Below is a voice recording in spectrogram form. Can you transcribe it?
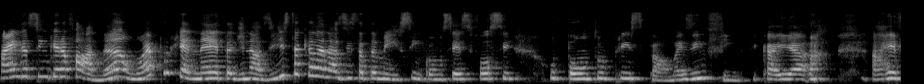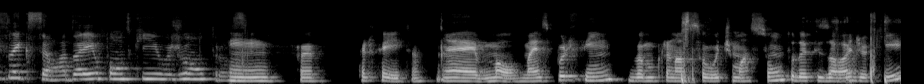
ainda assim queira falar: não, não é porque é neta de nazista que ela é nazista também, sim, como se esse fosse o ponto principal. Mas enfim, fica aí a, a reflexão. Adorei o ponto que o João trouxe. Sim, foi Perfeito. É, bom, mas por fim, vamos para o nosso último assunto do episódio aqui.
